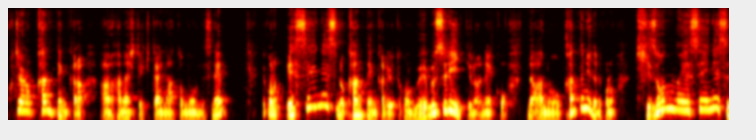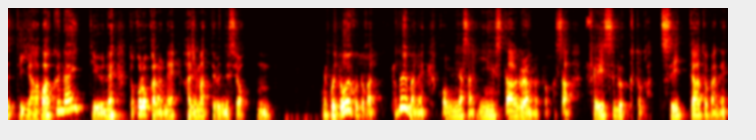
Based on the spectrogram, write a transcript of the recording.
こちらの観点からあの話していきたいなと思うんですね。でこの SNS の観点から言うと、この Web3 っていうのはね、こうあの簡単に言うとね、この既存の SNS ってやばくないっていうね、ところからね、始まってるんですよ。うん。これどういうことか、例えばね、こう皆さんインスタグラムとかさ、Facebook とか Twitter とかね、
